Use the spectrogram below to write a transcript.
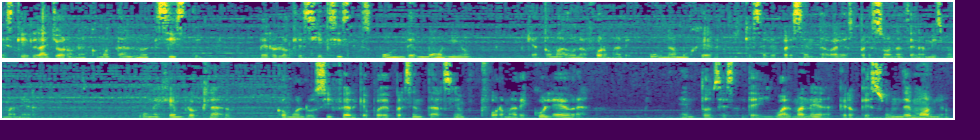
es que la llorona como tal no existe, pero lo que sí existe es un demonio que ha tomado la forma de una mujer y que se le presenta a varias personas de la misma manera. Un ejemplo claro, como Lucifer que puede presentarse en forma de culebra. Entonces, de igual manera, creo que es un demonio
